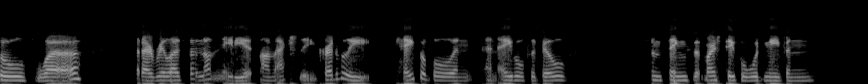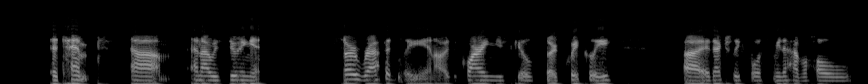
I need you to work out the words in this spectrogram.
tools were that I realized I'm not an idiot. I'm actually incredibly capable and, and able to build some things that most people wouldn't even attempt. Um, and I was doing it so rapidly and I was acquiring new skills so quickly, uh, it actually forced me to have a whole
